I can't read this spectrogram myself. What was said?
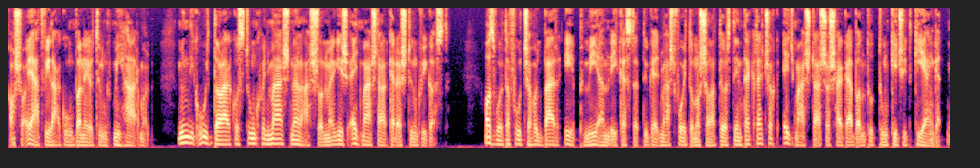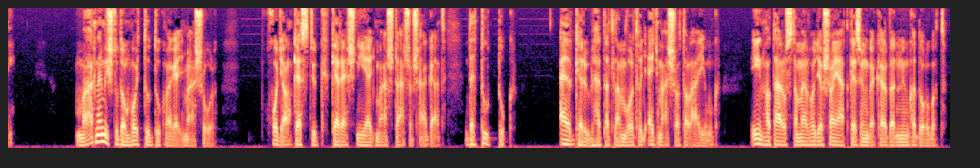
A saját világunkban éltünk mi hárman. Mindig úgy találkoztunk, hogy más ne lásson meg, és egymásnál kerestünk vigaszt. Az volt a furcsa, hogy bár épp mi emlékeztettük egymást folytonosan a történtekre, csak egymás társaságában tudtunk kicsit kiengedni. Már nem is tudom, hogy tudtuk meg egymásról. Hogyan kezdtük keresni egymás társaságát, de tudtuk. Elkerülhetetlen volt, hogy egymásra találjunk. Én határoztam el, hogy a saját kezünkbe kell vennünk a dolgot.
